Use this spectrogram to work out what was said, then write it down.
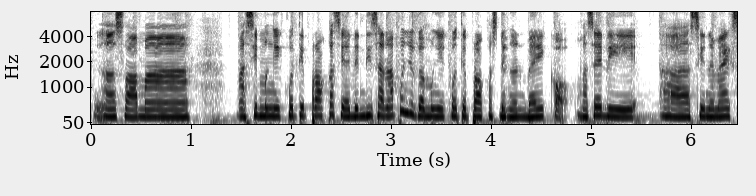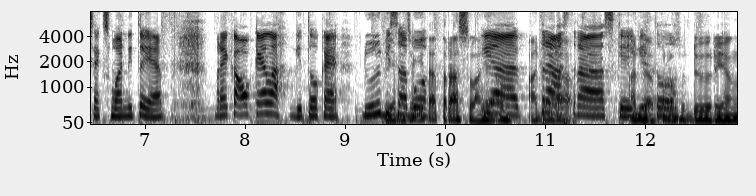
eh, selama masih mengikuti prokes ya dan di sana pun juga mengikuti prokes dengan baik kok maksudnya di uh, Cinemax X1 itu ya mereka oke lah gitu kayak dulu Ya, bisa masa bawa kita trust lah ya. Iya, Oh, ada trust trust kayak ada gitu prosedur yang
